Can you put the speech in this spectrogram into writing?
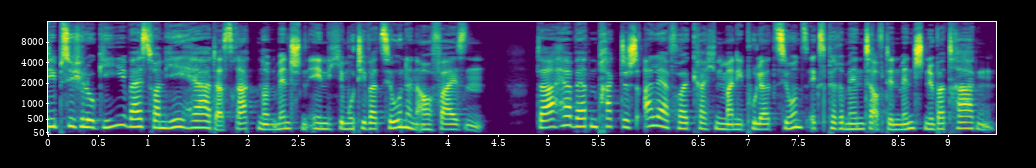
Die Psychologie weiß von jeher, dass Ratten und Menschen ähnliche Motivationen aufweisen. Daher werden praktisch alle erfolgreichen Manipulationsexperimente auf den Menschen übertragen.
